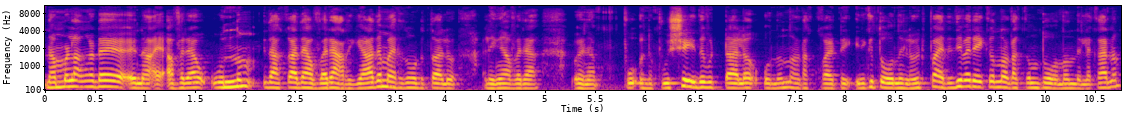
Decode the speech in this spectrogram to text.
നമ്മൾ അങ്ങടെ അവരെ ഒന്നും ഇതാക്കാതെ അവരെ അറിയാതെ മരുന്ന് കൊടുത്താലോ അല്ലെങ്കിൽ അവരെ പുഷ് ചെയ്ത് വിട്ടാലോ ഒന്നും നടക്കുമായിട്ട് എനിക്ക് തോന്നുന്നില്ല. ഒരു പരിധി വരെയൊക്കെ നടക്കും തോന്നുന്നില്ല. കാരണം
